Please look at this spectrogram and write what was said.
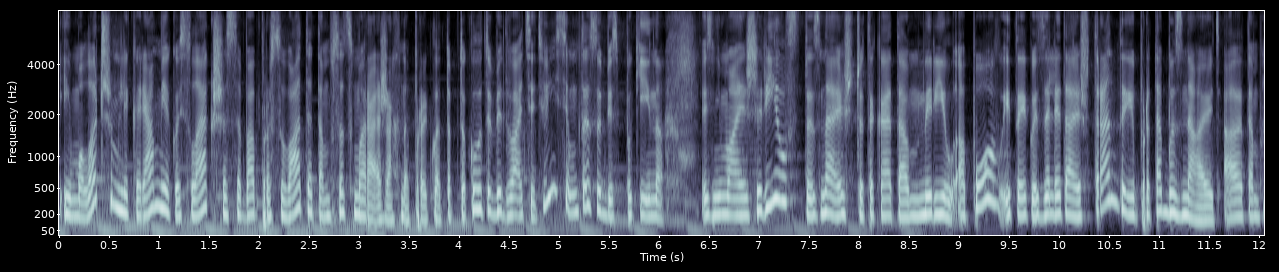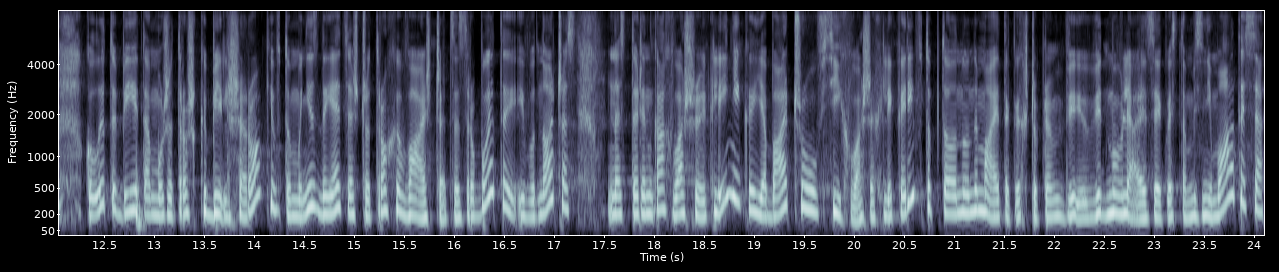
і молодшим лікарям якось легше себе просувати там в соцмережах, наприклад. Тобто, коли тобі 28, ти собі спокійно знімаєш reels, ти знаєш, що таке там не reel, а POV, і ти якось залітаєш в тренди, і про тебе знають. А там коли тобі там уже трошки більше років, то мені здається, що трохи важче це зробити. І водночас на сторінках вашої клініки я бачу всіх ваших лікарів. Тобто, ну немає таких, що прям відмовляються якось там зніматися.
